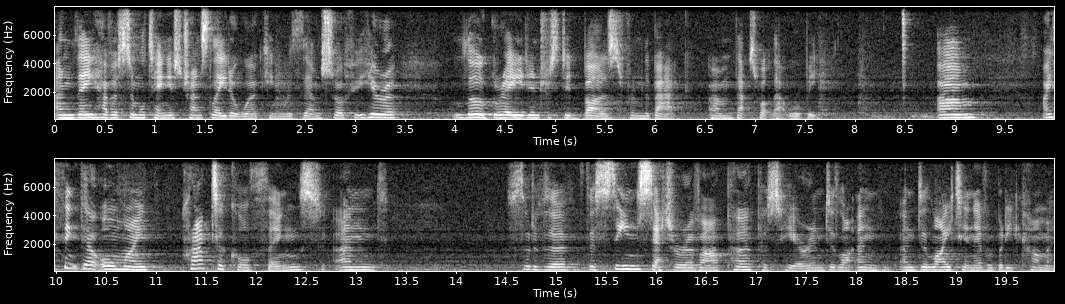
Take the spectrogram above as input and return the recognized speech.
and they have a simultaneous translator working with them. So if you hear a low grade interested buzz from the back, um, that's what that will be. Um, I think they're all my practical things and sort of the, the scene setter of our purpose here and, deli- and, and delight in everybody coming.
